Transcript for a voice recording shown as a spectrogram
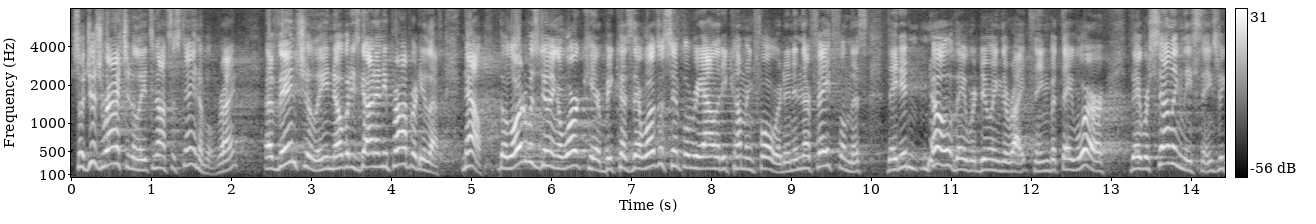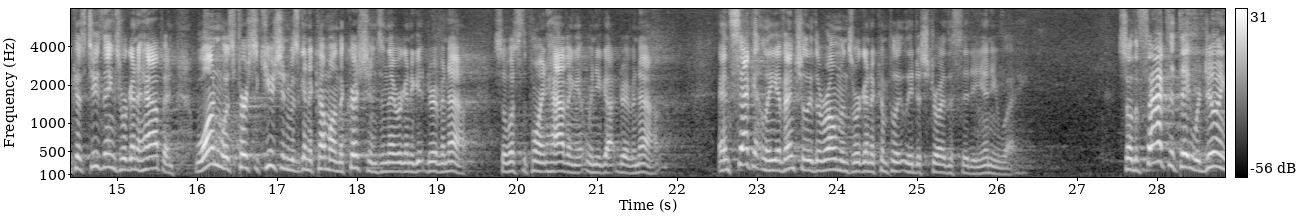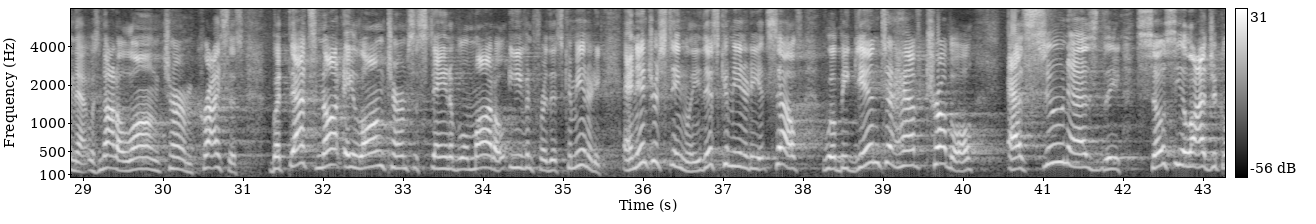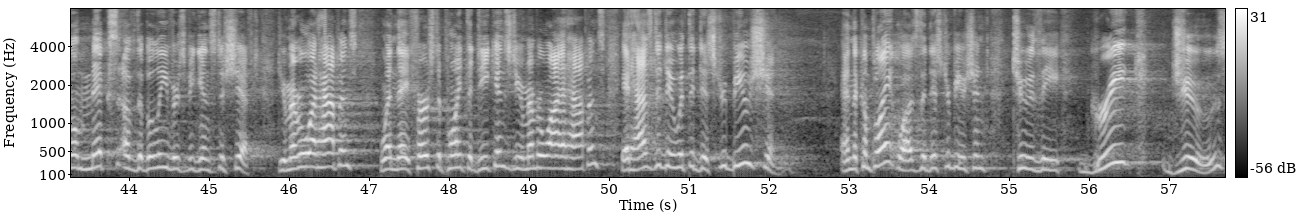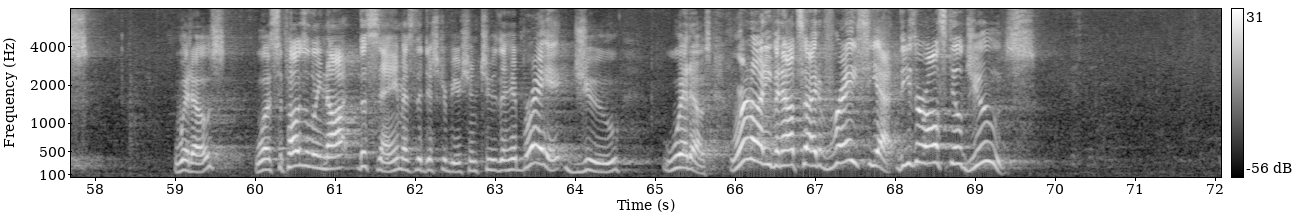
So, just rationally, it's not sustainable, right? Eventually, nobody's got any property left. Now, the Lord was doing a work here because there was a simple reality coming forward. And in their faithfulness, they didn't know they were doing the right thing, but they were. They were selling these things because two things were going to happen. One was persecution was going to come on the Christians and they were going to get driven out. So, what's the point having it when you got driven out? And secondly, eventually the Romans were going to completely destroy the city anyway. So the fact that they were doing that was not a long term crisis, but that's not a long term sustainable model, even for this community. And interestingly, this community itself will begin to have trouble as soon as the sociological mix of the believers begins to shift. Do you remember what happens when they first appoint the deacons? Do you remember why it happens? It has to do with the distribution. And the complaint was the distribution to the Greek Jews, widows, was supposedly not the same as the distribution to the Hebraic Jew widows. We're not even outside of race yet. These are all still Jews.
